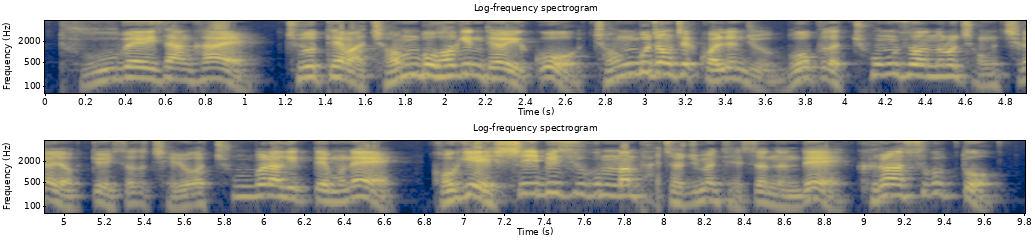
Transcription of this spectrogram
두 배 이상 갈 주도 테마 전부 확인되어 있고 정부 정책 관련주 무엇보다 총선으로 정치가 엮여 있어서 재료가 충분하기 때문에 거기에 12수급만 받쳐주면 됐었는데 그러한 수급도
